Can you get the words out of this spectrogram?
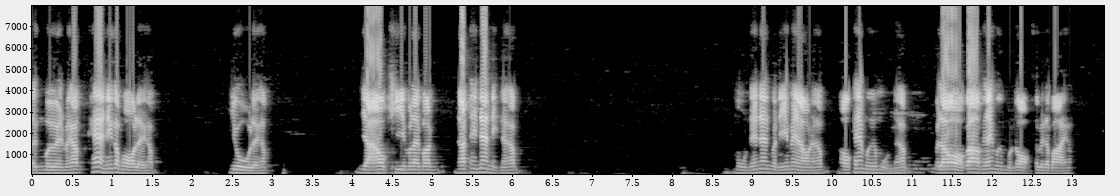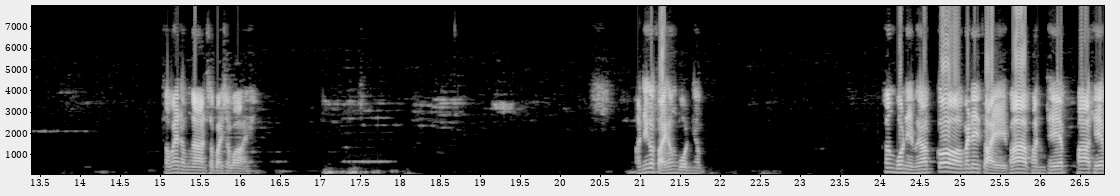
ตึงมือเห็นไหมครับ แค่นี้ก็พอเลยครับ อยู่เลยครับอยาวครีมอะไรมางัดให้แน่นอีกนะครับ หมุนให้แน่นกว่านี้ไม่เอานะครับ เอาแค่มือหมุนนะครับ เวลาออกก็ใช้มือหมุนออกสบายๆครับทำให้ทำงานสบายๆ อันนี้ก็ใส่ข้างบนครับ ข้างบนเห็นไหมครับ ก็ไม่ได้ใส่ผ้าพันเทปผ้าเทป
